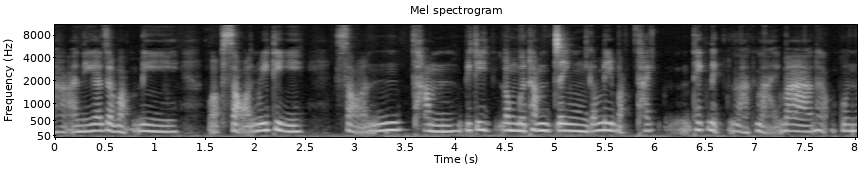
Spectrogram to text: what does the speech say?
นะคะ อันนี้ก็จะแบบมีแบบสอนวิธี สอนทำวิธีลงมือทำจริง ก็มีแบบเทคนิคหลากหลายมากนะคะคุณ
